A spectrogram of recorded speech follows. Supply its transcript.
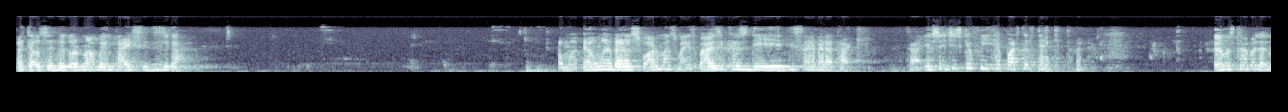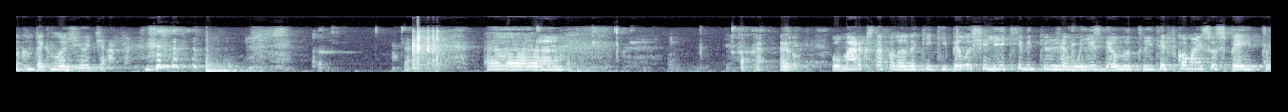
até o servidor não aguentar e se desligar. É uma, é uma das formas mais básicas de, de cyberataque. Tá? Eu sei disso que eu fui repórter tech. Tá? Anos trabalhando com tecnologia, eu odiava. tá. uh, o Marcos está falando aqui que pelo chilique que o Jean Willis deu no Twitter ficou mais suspeito.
